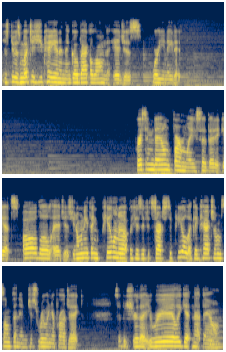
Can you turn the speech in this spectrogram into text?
Just do as much as you can and then go back along the edges where you need it. Pressing down firmly so that it gets all the little edges. You don't want anything peeling up because if it starts to peel, it could catch on something and just ruin your project. So be sure that you're really getting that down.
